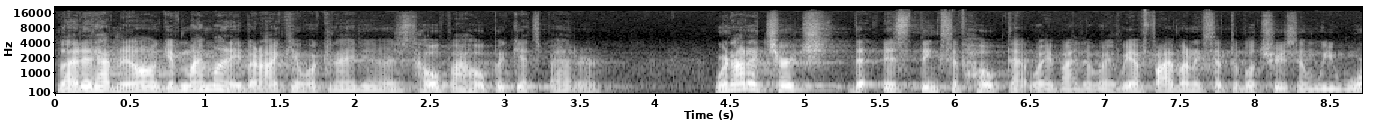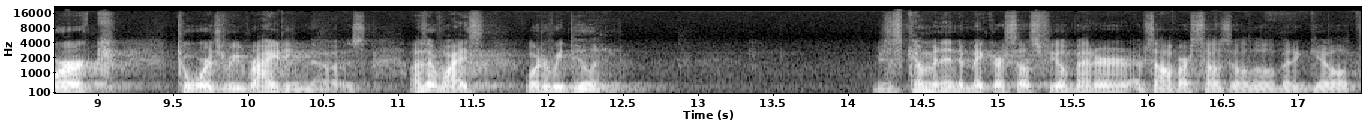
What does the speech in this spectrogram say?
let it happen. Oh, give my money, but I can't. What can I do? I just hope. I hope it gets better. We're not a church that is, thinks of hope that way. By the way, we have five unacceptable truths, and we work towards rewriting those. Otherwise, what are we doing? We're just coming in to make ourselves feel better, absolve ourselves of a little bit of guilt.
